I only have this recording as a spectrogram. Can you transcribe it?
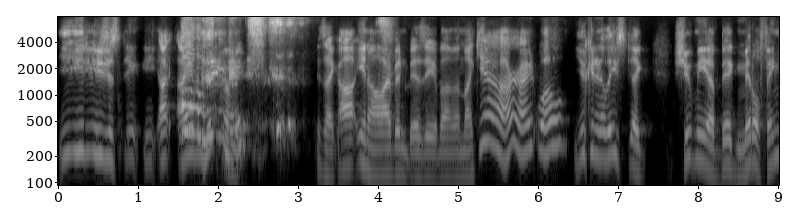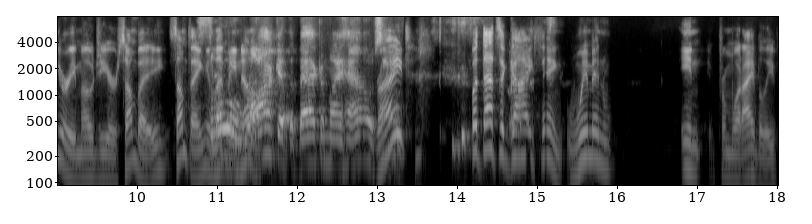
You, you, you just, you- I, I oh hey He's like, oh, you know, I've been busy. But I'm like, yeah, all right. Well, you can at least like shoot me a big middle finger emoji or somebody, something, and let me a know. rock at the back of my house. Right? But that's a guy thing. Women in from what i believe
